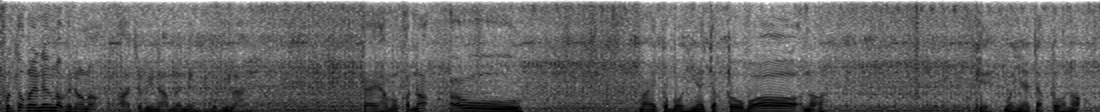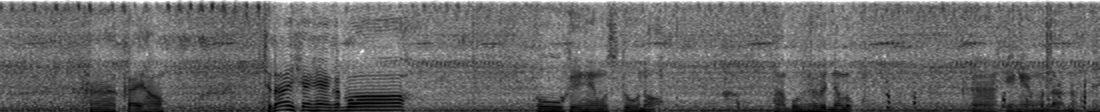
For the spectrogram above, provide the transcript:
ฝนตกในอยนึงเนาะพี่น้องเนาะอาจจะมีน้ำในอยนึงบ่มีไล่ไก่ทำมาก่อนเนาะเอ้าไม่ก็บ่เฮียจากโตบ่เนาะโอเคบ่เฮียจากโตเนาะฮ่าไก่เฮาจะได้แข็งแรงกันบ่โอ้แข็งแรงมดสตูเนาะอ่าบ่มีไผเป็นยังลูก อ่าแข็งแรงหมดและเนาะนี่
